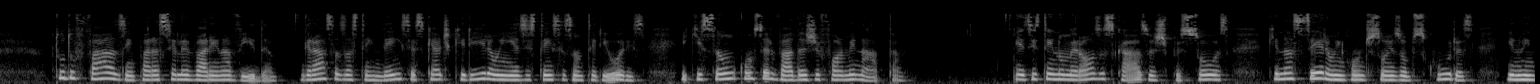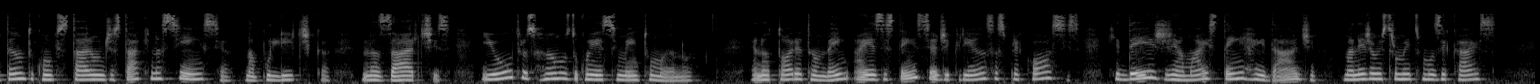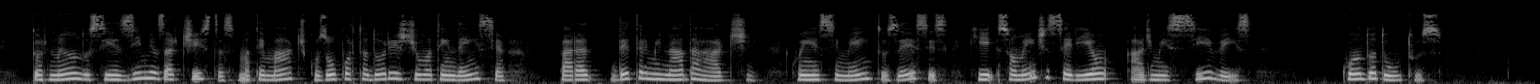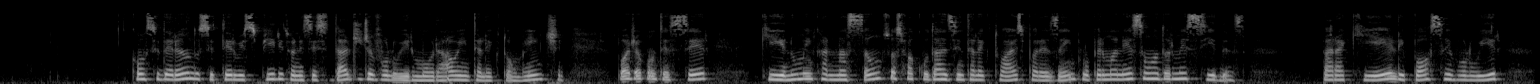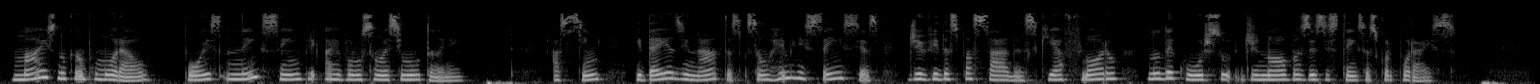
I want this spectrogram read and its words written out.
tudo fazem para se elevarem na vida, graças às tendências que adquiriram em existências anteriores e que são conservadas de forma inata. Existem numerosos casos de pessoas que nasceram em condições obscuras e, no entanto, conquistaram destaque na ciência, na política, nas artes e outros ramos do conhecimento humano. É notória também a existência de crianças precoces que, desde a mais tenra idade, manejam instrumentos musicais, tornando-se exímios artistas, matemáticos ou portadores de uma tendência para determinada arte Conhecimentos esses que somente seriam admissíveis quando adultos. Considerando-se ter o espírito a necessidade de evoluir moral e intelectualmente, pode acontecer que numa encarnação suas faculdades intelectuais, por exemplo, permaneçam adormecidas, para que ele possa evoluir mais no campo moral, pois nem sempre a evolução é simultânea. Assim, ideias inatas são reminiscências de vidas passadas que afloram no decurso de novas existências corporais.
